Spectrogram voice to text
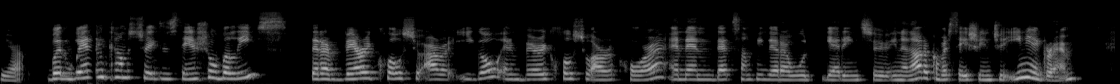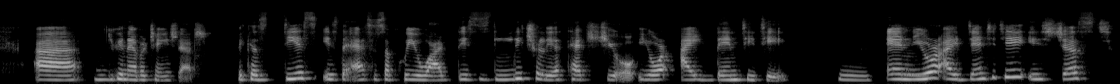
Yeah. But when it comes to existential beliefs that are very close to our ego and very close to our core, and then that's something that I would get into in another conversation into Enneagram, uh, you can never change that because this is the essence of who you are. This is literally attached to your, your identity. Mm. And your identity is just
